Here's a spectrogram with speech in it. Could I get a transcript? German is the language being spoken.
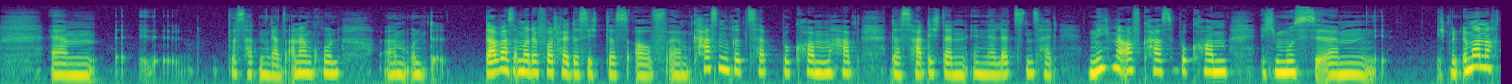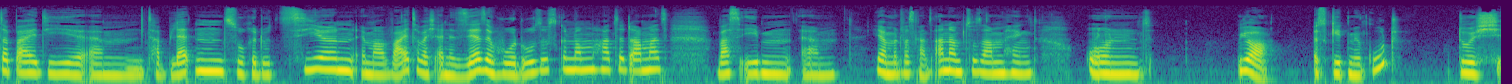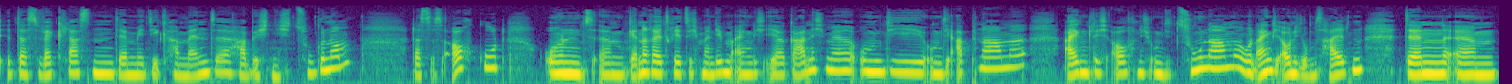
Ähm, das hat einen ganz anderen Grund. Ähm, und da war es immer der Vorteil, dass ich das auf ähm, Kassenrezept bekommen habe. Das hatte ich dann in der letzten Zeit nicht mehr auf Kasse bekommen. Ich muss ähm, ich bin immer noch dabei, die ähm, Tabletten zu reduzieren, immer weiter, weil ich eine sehr, sehr hohe Dosis genommen hatte damals, was eben ähm, ja mit was ganz anderem zusammenhängt. Und ja, es geht mir gut. Durch das Weglassen der Medikamente habe ich nicht zugenommen. Das ist auch gut. Und ähm, generell dreht sich mein Leben eigentlich eher gar nicht mehr um die, um die Abnahme, eigentlich auch nicht um die Zunahme und eigentlich auch nicht ums Halten. Denn ähm,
